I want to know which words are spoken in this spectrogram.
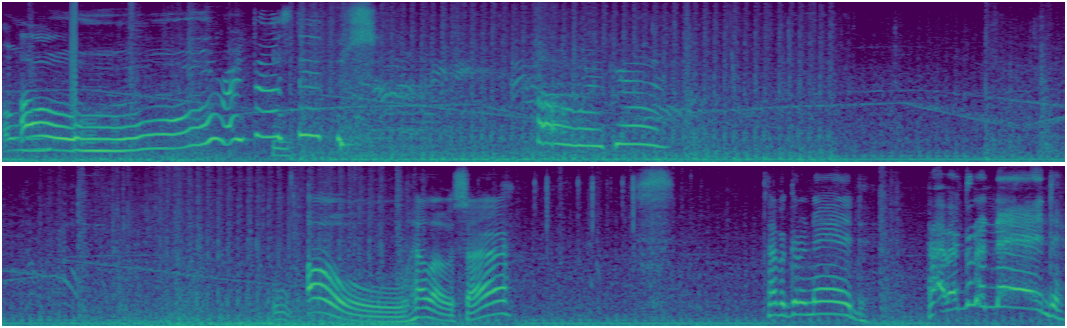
Oh. Oh, right past it. Oh my god. Oh, hello, sir. Have a grenade. Have a grenade.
